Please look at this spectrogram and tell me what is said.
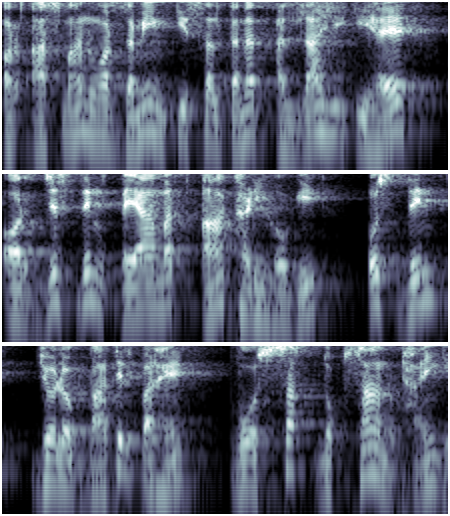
اور آسمانوں اور زمین کی سلطنت اللہ ہی کی ہے، اور جس دن قیامت آ کھڑی ہوگی، اس دن جو لوگ باطل پر ہیں، وہ سخت نقصان اٹھائیں گے۔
